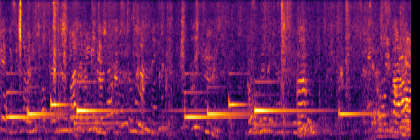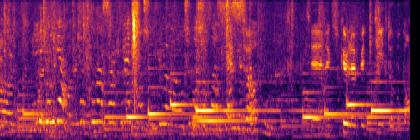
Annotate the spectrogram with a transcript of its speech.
C'est que le petit toboggan.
